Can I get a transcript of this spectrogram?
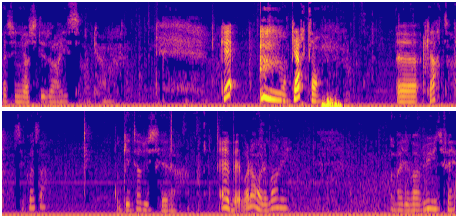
Ah, c'est l'université de Laris. Donc, euh, Ok. Carte. Euh, carte C'est quoi ça? Guetteur du ciel. Eh ben voilà, on va aller voir lui. On va aller voir lui vite fait.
